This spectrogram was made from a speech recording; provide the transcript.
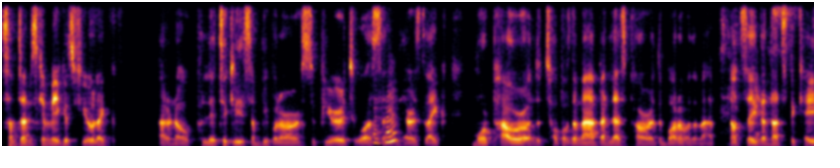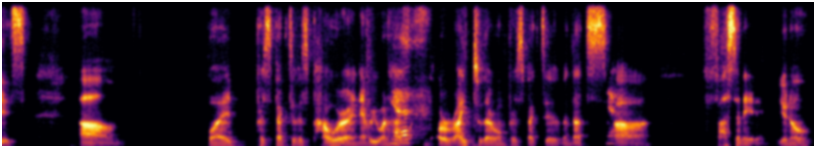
sometimes can make us feel like, I don't know, politically, some people are superior to us mm-hmm. and there's like more power on the top of the map and less power at the bottom of the map. Not saying yes. that that's the case. Um, but perspective is power and everyone yes. has a right to their own perspective and that's yeah. uh, fascinating you know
